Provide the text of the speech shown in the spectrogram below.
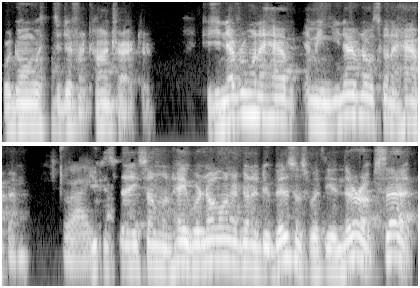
We're going with a different contractor. Because you never want to have, I mean, you never know what's going to happen. Right. You can say someone, "Hey, we're no longer going to do business with you," and they're upset.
